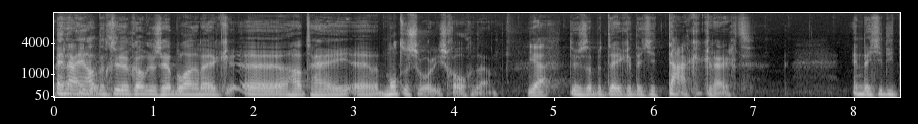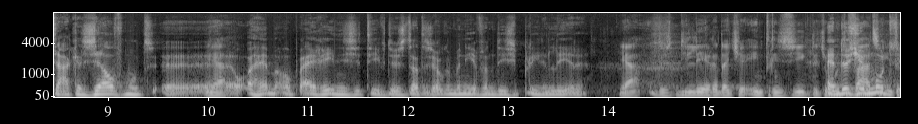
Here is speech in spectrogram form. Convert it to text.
eh, En hij had natuurlijk ook, dat is heel belangrijk, eh, had hij eh, Montessori school gedaan. Ja, Dus dat betekent dat je taken krijgt. En dat je die taken zelf moet Ja. hebben op eigen initiatief. Dus dat is ook een manier van discipline leren. Ja, dus die leren dat je intrinsiek, dat je En dus je moet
